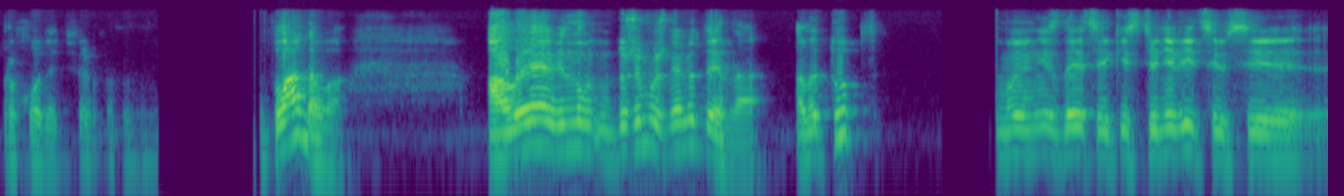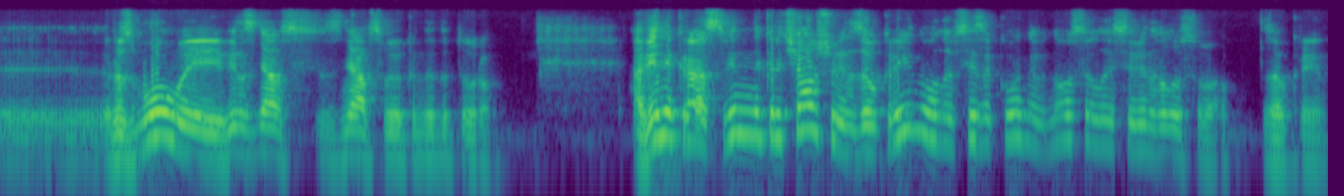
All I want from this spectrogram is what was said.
проходить е, планово, але він ну, дуже мужня людина. Але тут, мені здається, якісь тюняві ці всі е, розмови, і він зняв, зняв свою кандидатуру. А він якраз він не кричав, що він за Україну, але всі закони вносилися, він голосував за Україну.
